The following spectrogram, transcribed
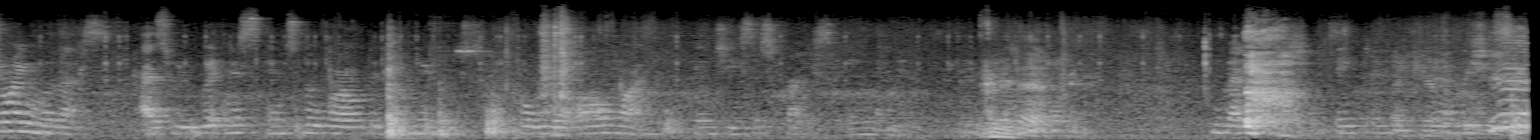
join with us as we witness into the world the good news, for we are all one in Jesus Christ. Amen. Amen. Congratulations. Thank you. Thank you.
